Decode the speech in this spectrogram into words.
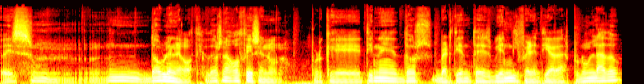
es un, doble negocio, dos negocios en uno, porque tiene dos vertientes bien diferenciadas. Por un lado,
